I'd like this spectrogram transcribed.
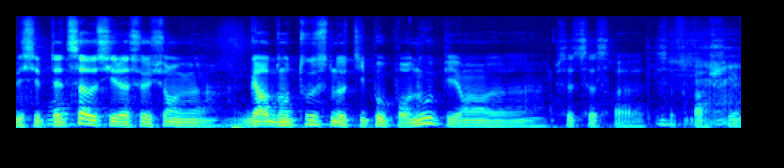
Mais c'est peut-être ça aussi la solution. Gardons tous nos typos pour nous, puis on, euh, peut-être ça sera, ça Ouais.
